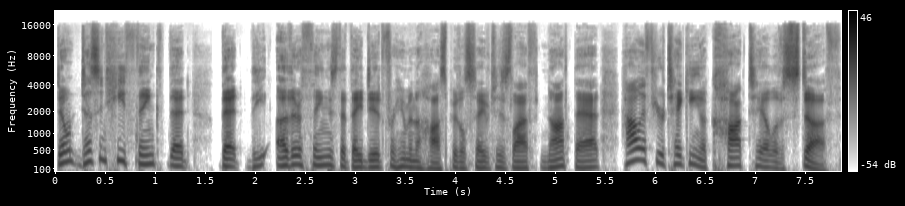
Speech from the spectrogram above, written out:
Don't doesn't he think that that the other things that they did for him in the hospital saved his life? Not that. How if you're taking a cocktail of stuff,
